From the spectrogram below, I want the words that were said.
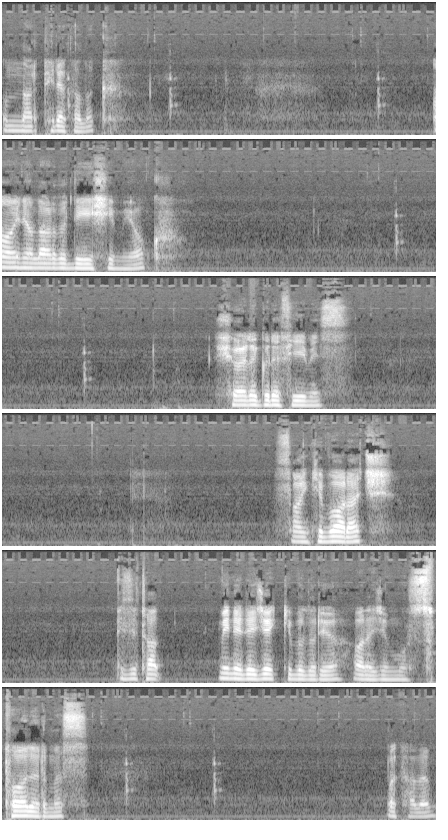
Bunlar plakalık. Aynalarda değişim yok. Şöyle grafiğimiz. Sanki bu araç bizi tatmin edecek gibi duruyor aracımız, spoilerımız. Bakalım.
